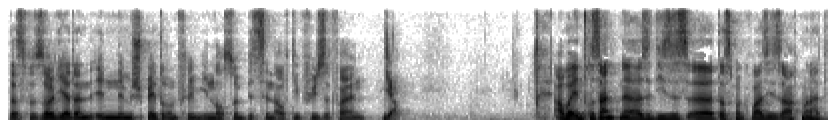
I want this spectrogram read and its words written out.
das sollte ja dann in einem späteren Film ihn noch so ein bisschen auf die Füße fallen. Ja, aber interessant, ne? Also dieses, äh, dass man quasi sagt, man hat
